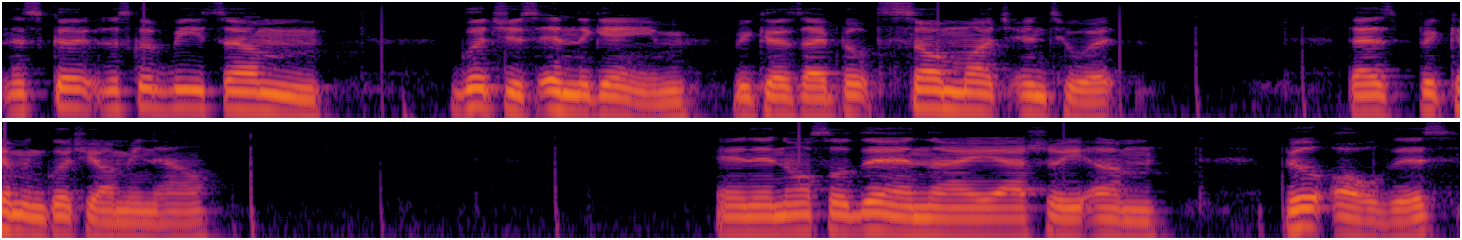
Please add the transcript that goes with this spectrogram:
it's good. There's gonna be some glitches in the game because I built so much into it that is becoming glitchy on me now. And then also then I actually um built all this.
